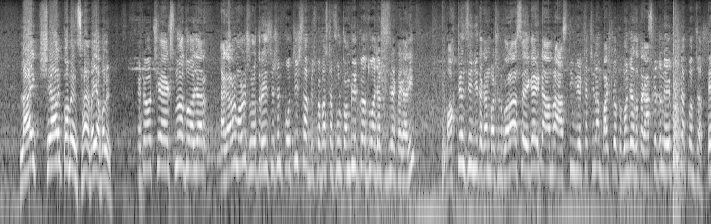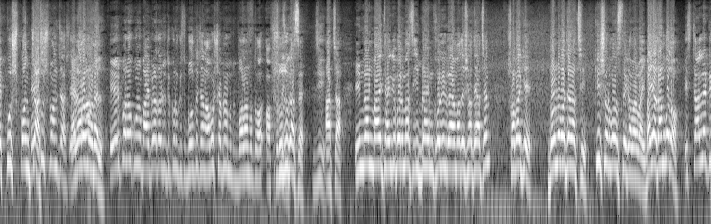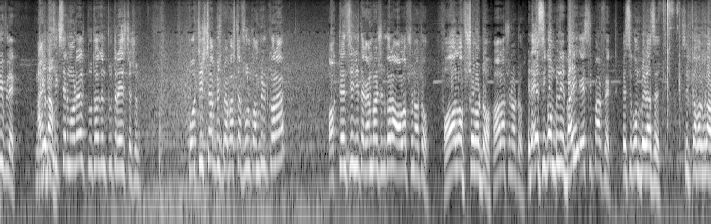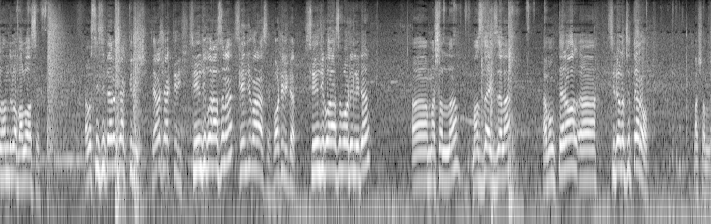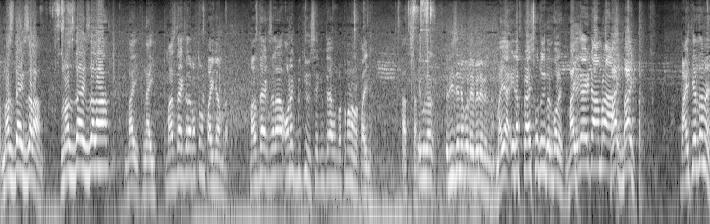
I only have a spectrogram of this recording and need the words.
লাইক শেয়ার কমেন্টস হ্যাঁ ভাইয়া বলেন। এটা হচ্ছে এক্স নো দু হাজার এগারোর মডেল ষোলোতে রেজিস্ট্রেশন পঁচিশ ছাব্বিশ পেপারসটা ফুল কমপ্লিট করা দু হাজার সিসির একটা গাড়ি। অকটেন সিএনজিতে কনভার্সন করা আছে। এই গাড়িটা আমরা আস্কিং রেটটা ছিলাম বাইশ লক্ষ পঞ্চাশ হাজার টাকা। আজকের জন্য একুশ লাখ পঞ্চাশ। একুশ পঞ্চাশ। একুশ পঞ্চাশ। এগারো মডেল এরপরও কোনো ভাই ব্রাদার যদি কোনো কিছু বলতে চান অবশ্যই আপনার বলার মতো সুযোগ আছে। জি। আচ্ছা ইমরান ভাই thank you very much Ibrahim Khalil ভাই আমাদের সাথে আছেন। সবাইকে ধন্যবাদ জানাচ্ছি। কিশোরগঞ্জ থেকে আমার ভাই। ভাইয়া দাম কত? স্টারলেট রিফ্লেক্ট আগে দাম। সিক্স এর মডেল টু থাউজেন্ড টুতে রেজিস্ট্রেশন পঁচিশ ছাব্বিশ পেপারসটা ফুল কমপ্লিট করা। অকটেন সিএনজিতে কনভার্সন করা all option auto all option auto all option auto এটা এসি কমপ্লিট ভাই? এসি পারফেক্ট এসি কমপ্লিট আছে। সিট কাভারগুলো আলহামদুলিল্লাহ ভালো আছে। আবার সিসি তেরোশো একত্রিশ। তেরোশো একত্রিশ। সিএনজি করা আছে না? সিএনজি করা আছে ফর্টি লিটার সিএনজি করা আছে ফর্টি লিটার মাসাল্লাহ মাজদা এক্সালা এবং তেরো সিরিয়াল হচ্ছে তেরো। মাসাল্লাহ মাজদা এক্সালা মাজদা এক্সালা ভাই নাই। মাজদা একজেলা বর্তমান পাই না আমরা। মাজদা একজেলা অনেক বিক্রি হয়েছে কিন্তু এখন বর্তমান আমরা পাই না। আচ্ছা। এগুলো রিজনেবল অ্যাভেলেবেল না। ভাইয়া এটা প্রাইস কত দিবেন বলেন? বাইক এটা আমরা বাইক বাইক বাইকের দামে?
